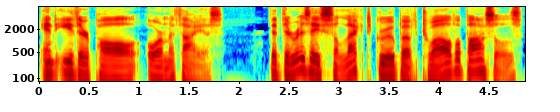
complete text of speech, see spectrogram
and either Paul or Matthias. That there is a select group of twelve apostles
